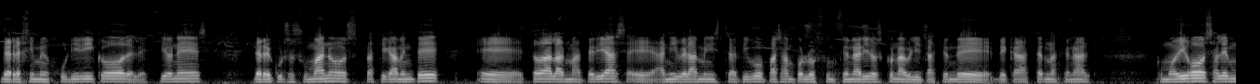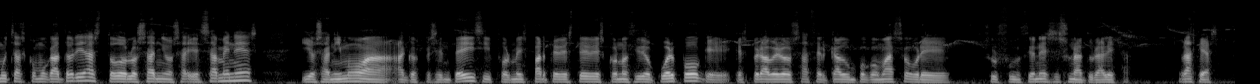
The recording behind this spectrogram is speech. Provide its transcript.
de régimen jurídico, de elecciones, de recursos humanos, prácticamente eh, todas las materias a nivel administrativo pasan por los funcionarios con habilitación de carácter nacional. Como digo, salen muchas convocatorias, todos los años hay exámenes y os animo a, que os presentéis y forméis parte de este desconocido cuerpo que, que espero haberos acercado un poco más sobre sus funciones y su naturaleza. Gracias.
